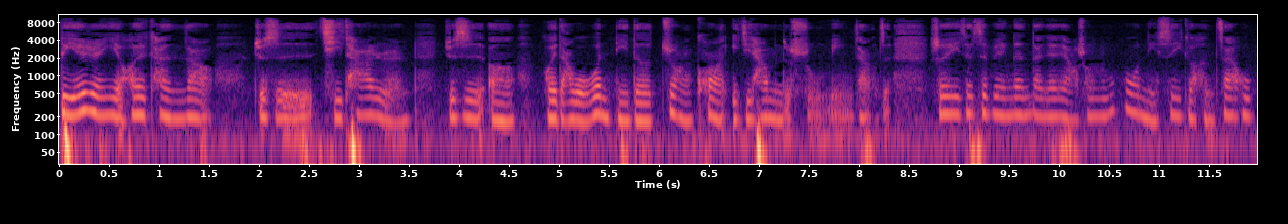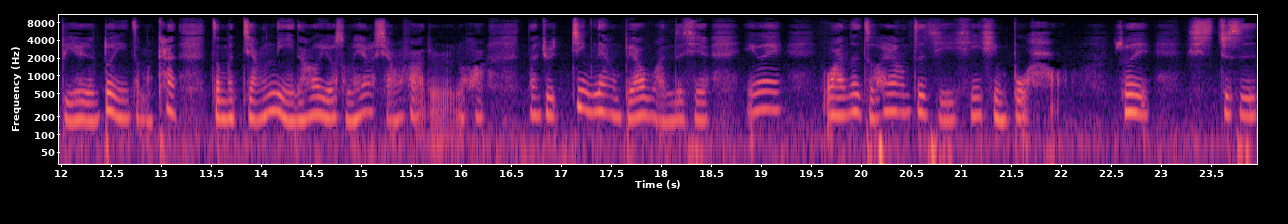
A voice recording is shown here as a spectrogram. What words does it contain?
别人也会看到。就是其他人，就是呃，回答我问题的状况以及他们的署名这样子，所以在这边跟大家讲说，如果你是一个很在乎别人对你怎么看、怎么讲你，然后有什么样想法的人的话，那就尽量不要玩这些，因为玩了只会让自己心情不好。所以就是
